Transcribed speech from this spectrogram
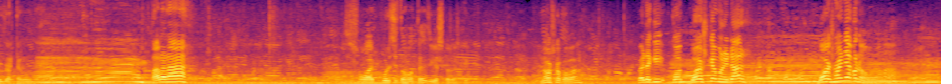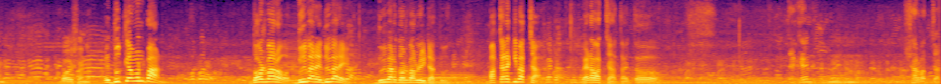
এই যে একটা ভালো না! সবাই পরিচিত হতে জিজ্ঞেস করে আর কি। নমস্কার বাবা। এটা কি বয়স কেমন এটার? বয়স হয়নি এখনও বয়স হয়নি এই দুধ কেমন পান দশ বারো দুইবারে দুইবারে দুইবারে দশ বারো লিটার দুধ বাচ্চারা কি বাচ্চা বেটা বাচ্চা তাই তো দেখেন সার বাচ্চা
